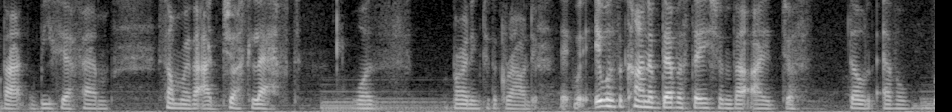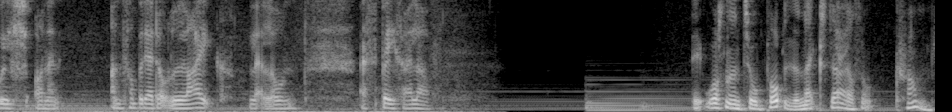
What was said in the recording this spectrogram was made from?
that BCFM, somewhere that I just left, was burning to the ground. It, it was the kind of devastation that I just don't ever wish on an on somebody I don't like, let alone a space I love. It wasn't until probably the next day I thought, crumbs,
